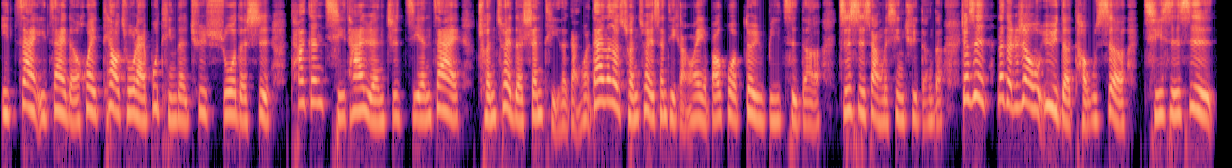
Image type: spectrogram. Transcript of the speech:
一再一再的会跳出来，不停的去说的是，他跟其他人之间在纯粹的身体的感官，但是那个纯粹身体感官也包括对于彼此的知识上的兴趣等等，就是那个肉欲的投射，其实是。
